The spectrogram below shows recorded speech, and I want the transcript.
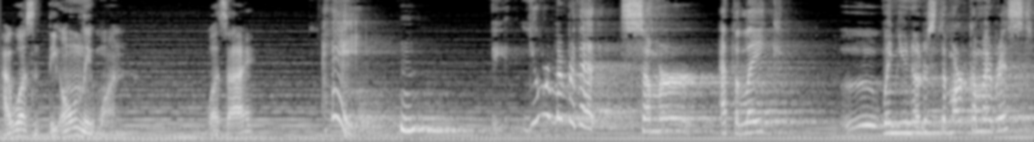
I wasn't the only one, was I? Hey, you remember that summer at the lake uh, when you noticed the mark on my wrist?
